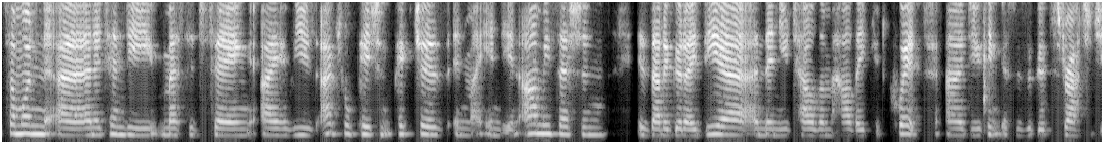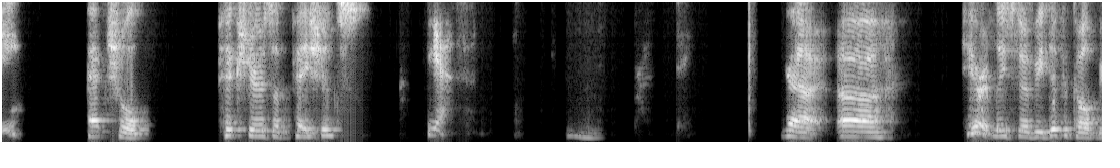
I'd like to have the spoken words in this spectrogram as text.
someone, uh, an attendee, message saying, "I have used actual patient pictures in my Indian Army session. Is that a good idea?" And then you tell them how they could quit. Uh, do you think this is a good strategy? Actual pictures of patients Yes. Yeah, uh, here at least it would be difficult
